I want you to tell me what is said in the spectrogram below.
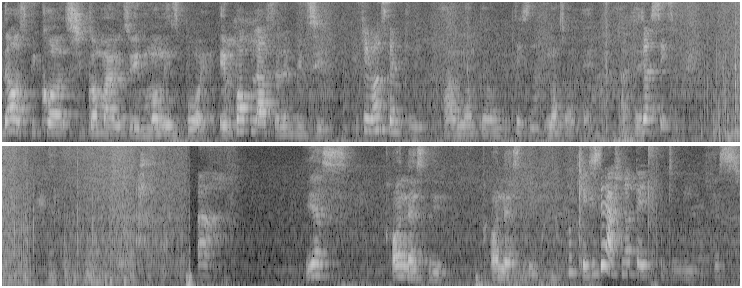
That was because she got married to a mommy's boy, a popular celebrity. If you want to anything, me, I will not tell you, please now. not on air. I'll tell Just say something. Ah, Yes, honestly, honestly. okay. She said I should not tell you the name. Yes.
